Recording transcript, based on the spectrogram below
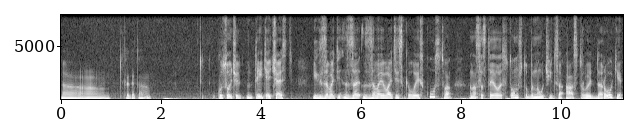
а, как это... Кусочек, третья часть их завоевательского искусства, она состоялась в том, чтобы научиться, а, строить дороги,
